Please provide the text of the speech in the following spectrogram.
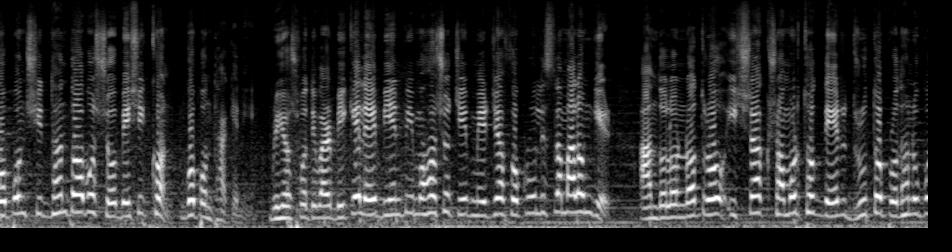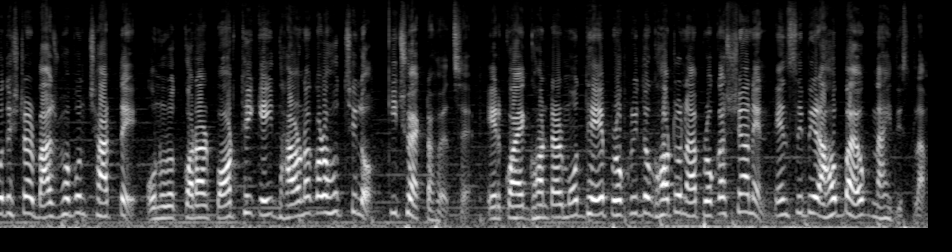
গোপন সিদ্ধান্ত অবশ্য বেশিক্ষণ গোপন থাকেনি। বৃহস্পতিবার বিকেলে বিএনপি মহাসচিব মির্জা ফখরুল ইসলাম আলমগীর আন্দোলনরত ইশরাক সমর্থকদের দ্রুত প্রধান উপদেষ্টার বাসভবন ছাড়তে অনুরোধ করার পর থেকেই ধারণা করা হচ্ছিল, কিছু একটা হয়েছে। এর কয়েক ঘণ্টার মধ্যে প্রকৃত ঘটনা প্রকাশ্যে আনেন এনসিপির আহ্বায়ক নাহিদ ইসলাম।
